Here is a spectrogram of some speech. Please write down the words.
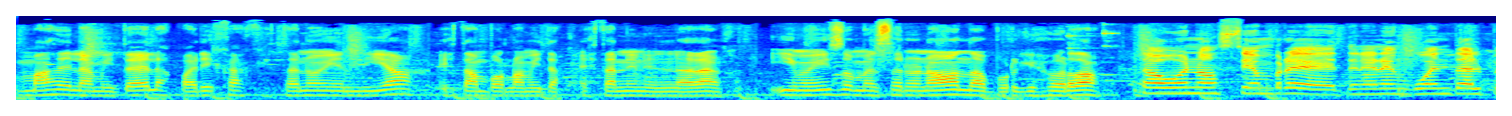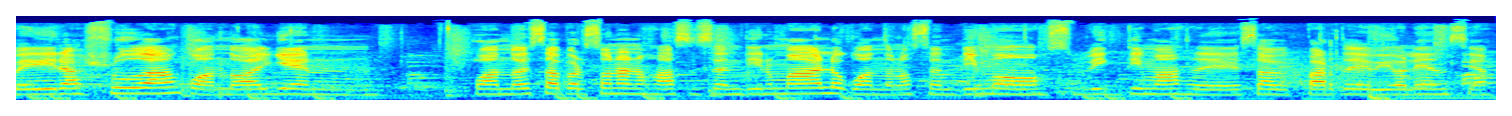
más de la mitad de las parejas que están hoy en día están por la mitad, están en el naranja. Y me hizo pensar una banda porque es verdad. Está bueno siempre tener en cuenta el pedir ayuda cuando alguien, cuando esa persona nos hace sentir mal o cuando nos sentimos víctimas de esa parte de violencia.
